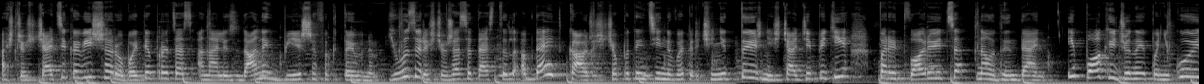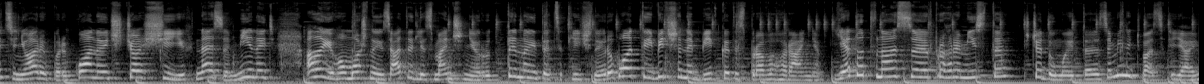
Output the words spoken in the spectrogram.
А що ще цікавіше, робити процес аналізу даних більш ефективним. Юзери, що вже затестили апдейт, кажуть, що потенційно витрачені тижні з ChatGPT перетворюються на один день. І поки джуни панікують, сеньори переконують, що ще їх не замінить, але його можна юзати для зменшення рутинної та циклічної роботи і більше не бідкатись про вигорання. Є тут в нас е, програмісти. Що думаєте, замінить вас AI?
